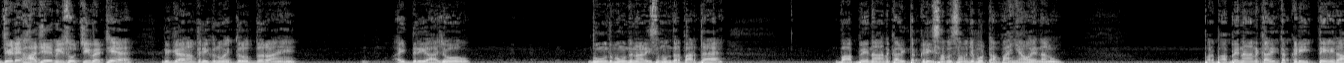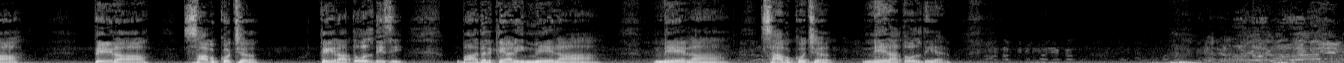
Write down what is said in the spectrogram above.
ਜਿਹੜੇ ਹਜੇ ਵੀ ਸੋਚੀ ਬੈਠੇ ਐ ਵੀ 11 ਤਰੀਕ ਨੂੰ ਇੱਧਰ ਉੱਧਰ ਆਏ, ਇੱਧਰ ਹੀ ਆ ਜਾਓ ਬੂੰਦ ਬੂੰਦ ਨਾਲ ਹੀ ਸਮੁੰਦਰ ਭਰਦਾ ਹੈ। ਬਾਬੇ ਨਾਨਕ ਵਾਲੀ ਤੱਕੜੀ ਸਮਝ ਸਮਝ ਵੋਟਾਂ ਪਾਈਆਂ ਉਹ ਇਹਨਾਂ ਨੂੰ। ਪਰ ਬਾਬੇ ਨਾਨਕ ਵਾਲੀ ਤੱਕੜੀ ਤੇਰਾ ਤੇਰਾ, ਸਭ ਕੁਝ ਤੇਰਾ ਤੋਲਦੀ ਸੀ। ਬਾਦਲ ਕੇ ਵਾਲੀ ਮੇਰਾ ਮੇਰਾ, ਸਭ ਕੁਝ ਮੇਰਾ ਤੋਲਦੀ ਹੈ।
